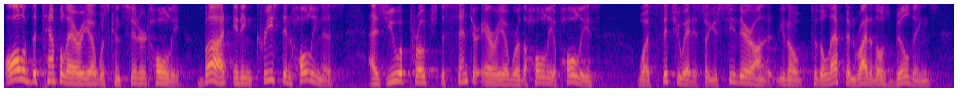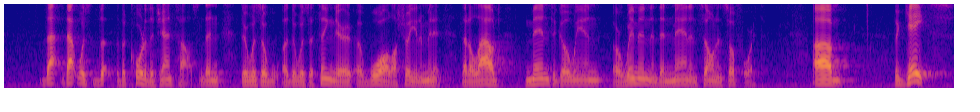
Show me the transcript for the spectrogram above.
all of the temple area was considered holy, but it increased in holiness as you approach the center area where the Holy of Holies was situated. So you see there on, you know, to the left and right of those buildings, that, that was the, the court of the Gentiles. And then there was, a, there was a thing there, a wall, I'll show you in a minute, that allowed men to go in, or women, and then men, and so on and so forth. Um, the gates,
